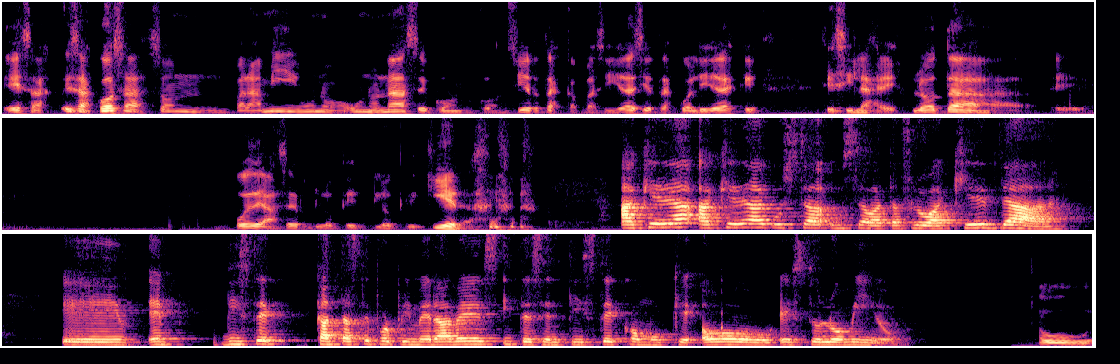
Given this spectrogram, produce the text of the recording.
esas, esas cosas son, para mí, uno, uno nace con, con ciertas capacidades, ciertas cualidades que, que si las explota eh, puede hacer lo que, lo que quiera. ¿A qué edad, a qué edad Gustavo, ¿A qué edad eh, em, viste, cantaste por primera vez y te sentiste como que, oh, esto es lo mío? Uh,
